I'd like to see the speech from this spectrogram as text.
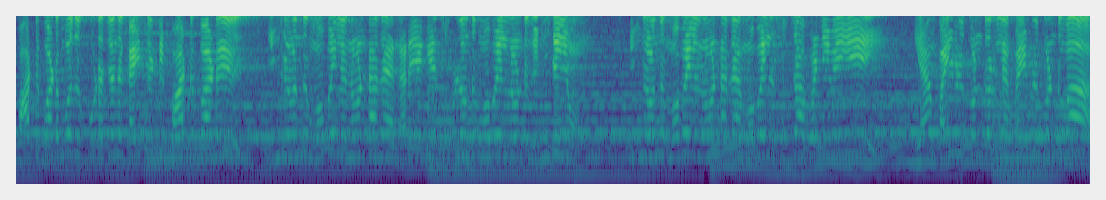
பாட்டு பாடும்போது கூட சேர்ந்து கை தட்டி பாட்டு பாடு. இங்க வந்து மொபைல நோண்டாத. நிறைய கேஸ் உள்ள வந்து மொபைல் நோண்டது இங்கேயும். இங்க வந்து மொபைல நோண்டாத. மொபைல சுவிட்ச் ஆஃப் பண்ணி வை. ஏன் பைபிள் கொண்டு வரல? பைபிள் கொண்டு வா.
